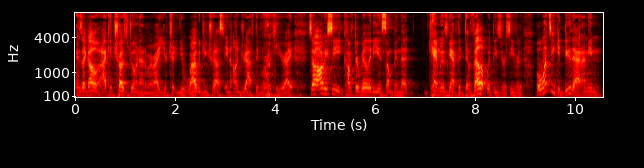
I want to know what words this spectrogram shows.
it's like, oh, I could trust Jordan Edelman, right? You're, tr- you, why would you trust an undrafted rookie, right? So obviously, comfortability is something that Cam Newton's gonna have to develop with these receivers. But once he could do that, I mean,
